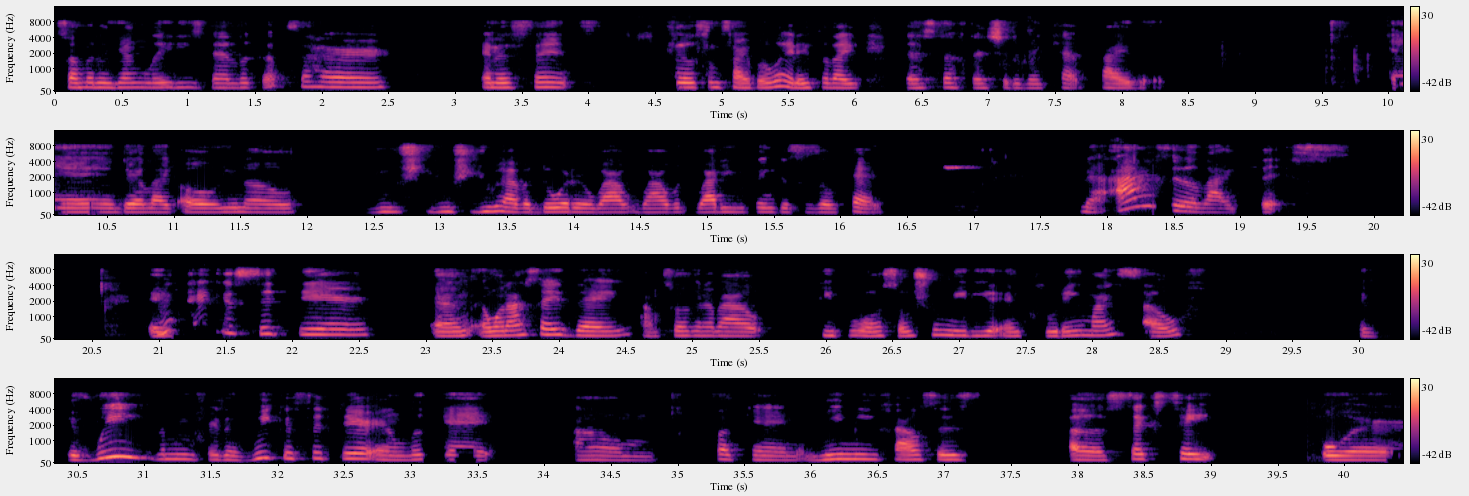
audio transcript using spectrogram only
some of the young ladies that look up to her, in a sense, feel some type of way. They feel like that's stuff that should have been kept private. And they're like, oh, you know, you you you have a daughter. Why why would why do you think this is okay? Now I feel like this. If mm-hmm. they can sit there and, and when I say they, I'm talking about people on social media, including myself, if if we let me rephrase it, if we could sit there and look at um fucking Mimi Faust's uh sex tape or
